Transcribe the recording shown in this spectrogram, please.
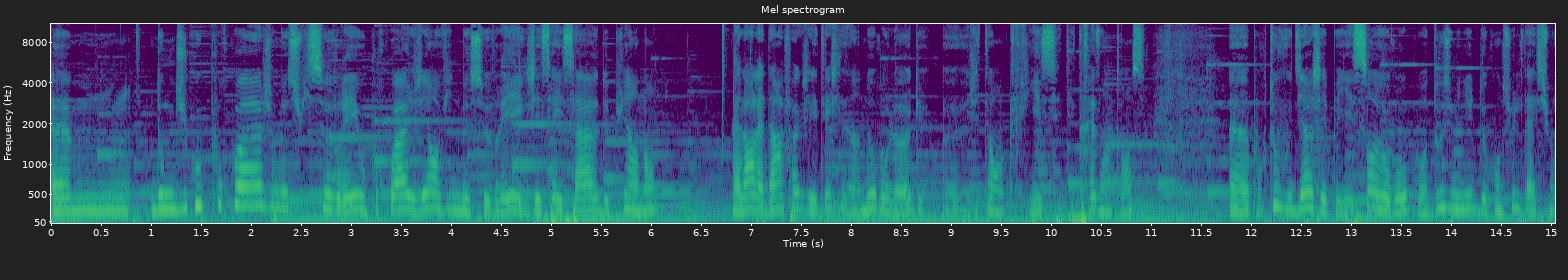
Donc du coup, pourquoi je me suis sevrée ou pourquoi j'ai envie de me sevrer et que j'essaye ça depuis un an? Alors la dernière fois que j'ai été chez un neurologue, euh, j'étais en crise, c'était très intense. Euh, pour tout vous dire, j'ai payé 100 euros pour 12 minutes de consultation.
